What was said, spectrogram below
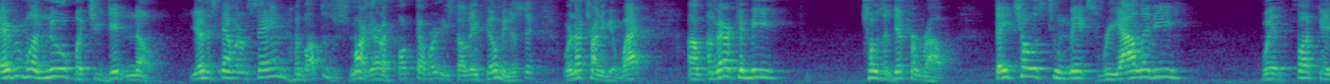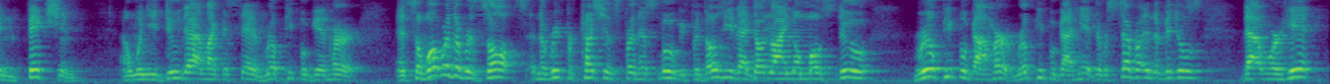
Everyone knew, but you didn't know. You understand what I'm saying? Vatos are smart. They're like, fuck that, we're in LA filming this. We're not trying to get whacked. Um, American Me chose a different route. They chose to mix reality with fucking fiction. And when you do that, like I said, real people get hurt. And so what were the results and the repercussions for this movie? For those of you that don't know, I know most do, real people got hurt. Real people got hit. There were several individuals that were hit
